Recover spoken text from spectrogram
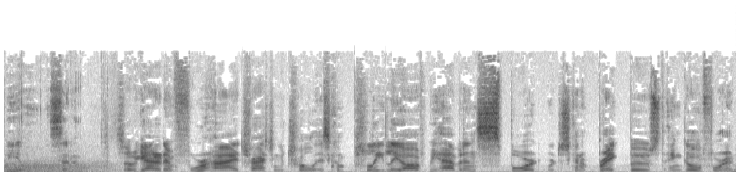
wheel setup. So we got it in 4 high, traction control is completely off. We have it in sport. We're just to brake boost and go for it.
